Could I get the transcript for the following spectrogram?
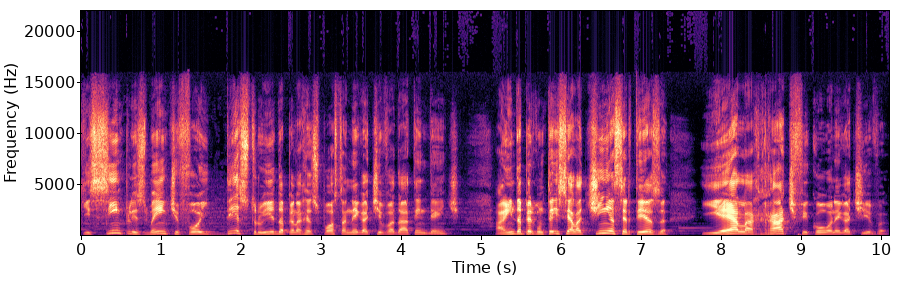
que simplesmente foi destruída pela resposta negativa da atendente. Ainda perguntei se ela tinha certeza e ela ratificou a negativa.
